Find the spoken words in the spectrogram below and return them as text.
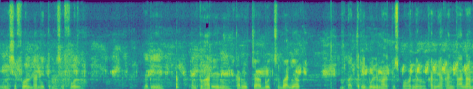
ini masih full dan itu masih full. Jadi untuk hari ini kami cabut sebanyak 4.500 pohon yang kami akan tanam.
